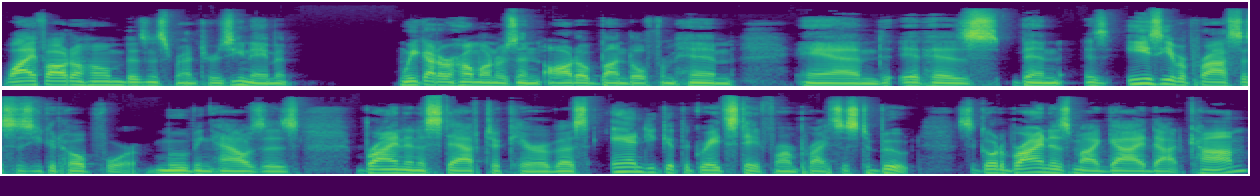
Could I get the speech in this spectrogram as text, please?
Life, auto, home, business renters, you name it we got our homeowners an auto bundle from him and it has been as easy of a process as you could hope for. Moving houses. Brian and his staff took care of us and you get the great state farm prices to boot. So go to brianismyguy.com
